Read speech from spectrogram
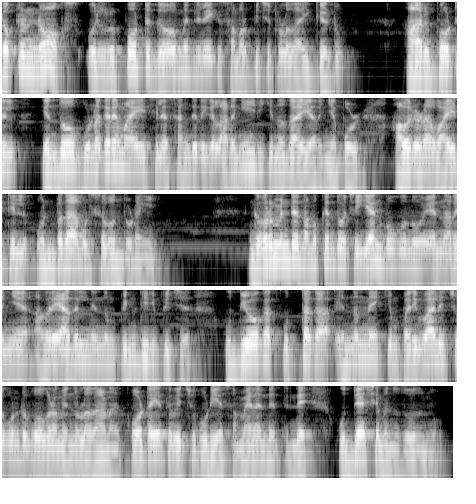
ഡോക്ടർ നോക്സ് ഒരു റിപ്പോർട്ട് ഗവൺമെന്റിലേക്ക് സമർപ്പിച്ചിട്ടുള്ളതായി കേട്ടു. ആ റിപ്പോർട്ടിൽ എന്തോ ഗുണകരമായ ചില സംഗതികൾ അടങ്ങിയിരിക്കുന്നതായി അറിഞ്ഞപ്പോൾ അവരുടെ വയറ്റിൽ ഒൻപതാം ഉത്സവം തുടങ്ങി. ഗവൺമെന്റ് നമുക്കെന്തോ ചെയ്യാൻ പോകുന്നു എന്നറിഞ്ഞ് അവരെ അതിൽ നിന്നും പിന്തിരിപ്പിച്ച് ഉദ്യോഗ കുത്തക എന്നേക്കും പരിപാലിച്ചു കൊണ്ടുപോകണം എന്നുള്ളതാണ് കോട്ടയത്ത് വെച്ച് കൂടിയ സമ്മേളനത്തിന്റെ ഉദ്ദേശമെന്ന് തോന്നുന്നു.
